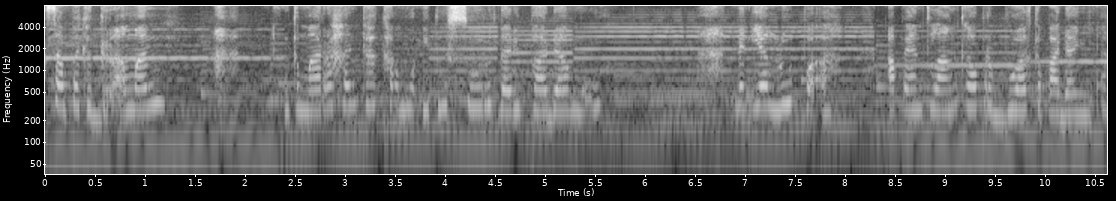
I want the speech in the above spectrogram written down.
sampai kegeraman dan kemarahan kakakmu itu surut daripadamu dan ia lupa apa yang telah engkau perbuat kepadanya.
